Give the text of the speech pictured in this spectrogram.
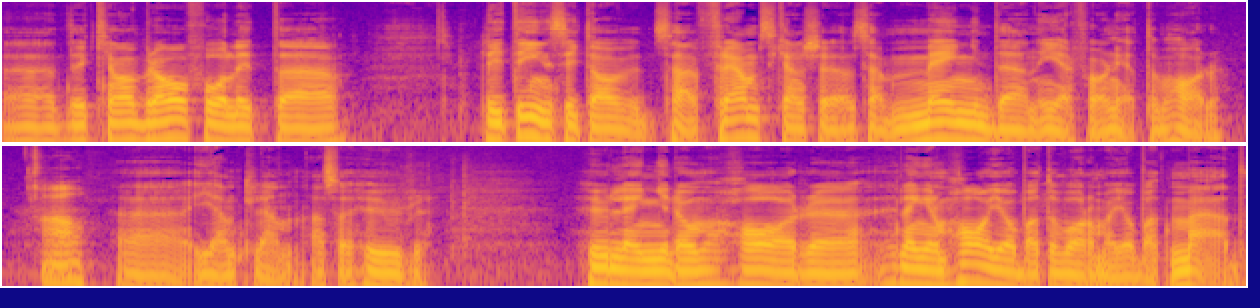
Eh, det kan vara bra att få lite, lite insikt av, så här, främst kanske så här, mängden erfarenhet de har Ja. eh, egentligen. Alltså hur, hur, länge de har, eh, hur länge de har jobbat och vad de har jobbat med.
